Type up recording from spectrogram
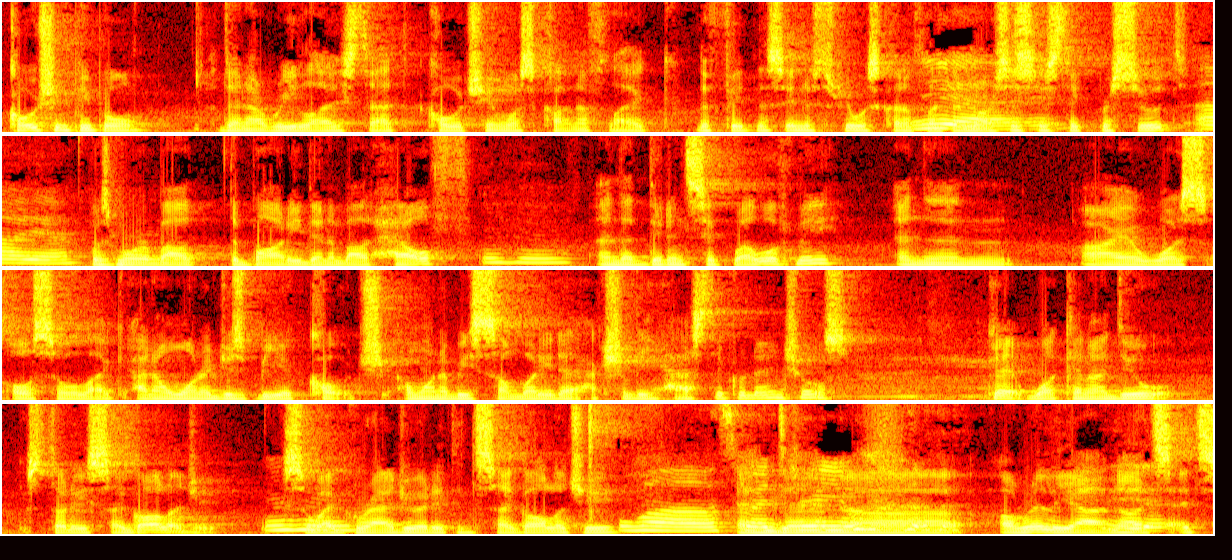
coaching people. Then I realized that coaching was kind of like the fitness industry was kind of like Yeah. a narcissistic pursuit. Oh yeah. it was more about the body than about health. Mm-hmm. And that didn't sit well with me. And then i was also like i don't want to just be a coach. I want to be somebody that actually has the credentials. Okay what can i do study psychology so i graduated in psychology Wow, it's my and then uh, oh really yeah no it's Yeah. it's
